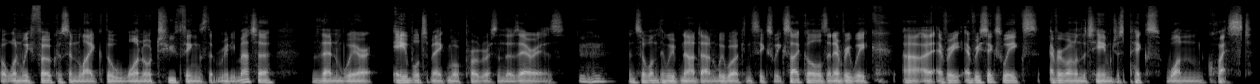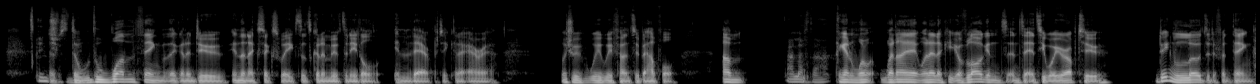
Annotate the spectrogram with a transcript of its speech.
But when we focus in like the one or two things that really matter, then we're able to make more progress in those areas. Mm-hmm. And so one thing we've now done, we work in six week cycles, and every week, uh, every every six weeks, everyone on the team just picks one quest. Interesting. the the one thing that they're going to do in the next six weeks that's going to move the needle in their particular area, which we we, we found super helpful. Um, I love that. again, when, when I when I look at your vlog and, and, and see what you're up to, you're doing loads of different things.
